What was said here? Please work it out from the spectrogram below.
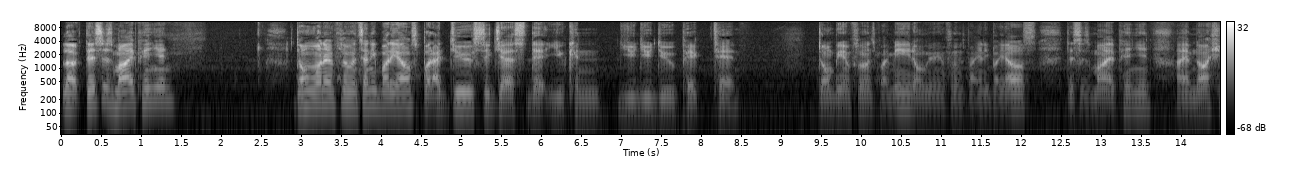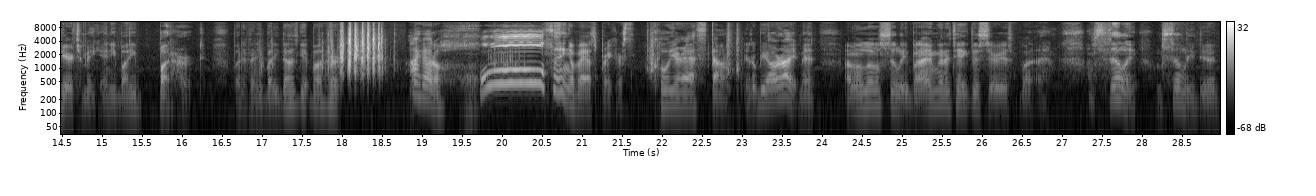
look, this is my opinion. Don't want to influence anybody else, but I do suggest that you can you you do pick 10. Don't be influenced by me, don't be influenced by anybody else. This is my opinion. I am not here to make anybody butt hurt. But if anybody does get butt hurt, I got a whole thing of ass breakers. Cool your ass down. It'll be alright, man. I'm a little silly, but I am going to take this serious, but I'm silly. I'm silly, dude.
